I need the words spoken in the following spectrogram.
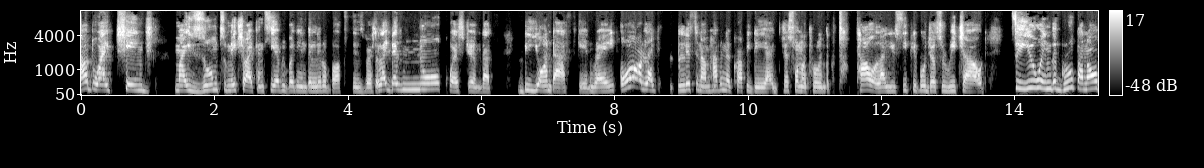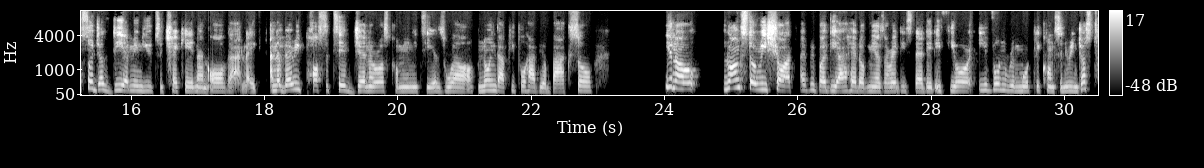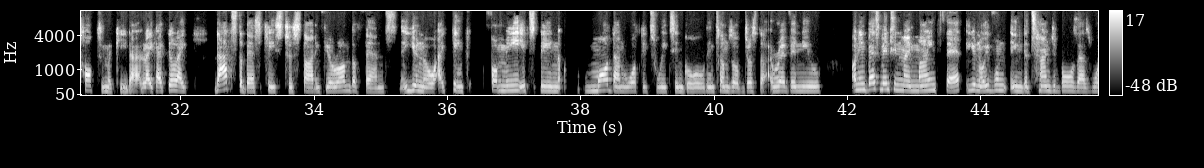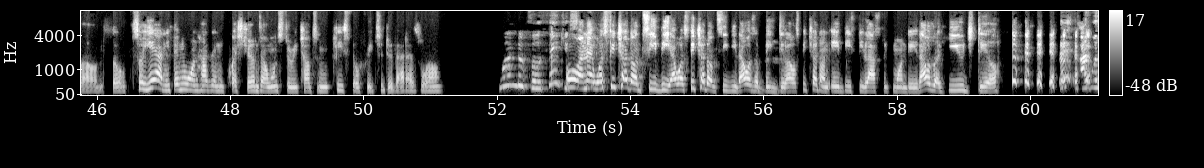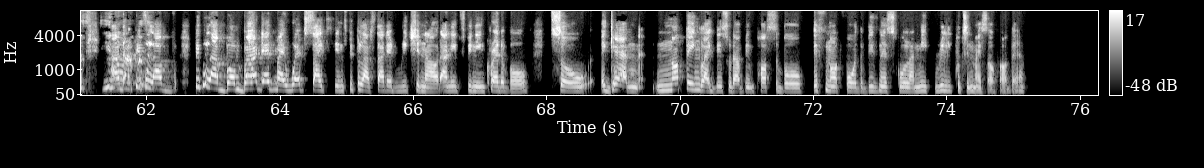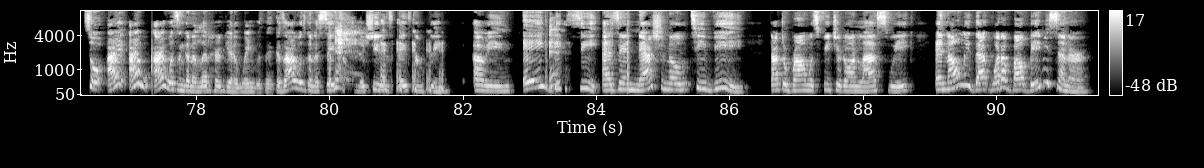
how do I change my Zoom to make sure I can see everybody in the little boxes versus like there's no question that beyond asking, right? Or like, listen, I'm having a crappy day. I just want to throw in the t- towel. And you see people just reach out to you in the group and also just DMing you to check in and all that. Like, and a very positive, generous community as well, knowing that people have your back. So, you know, long story short, everybody ahead of me has already said it. If you're even remotely considering, just talk to Makeda. Like, I feel like that's the best place to start. If you're on the fence, you know, I think for me, it's been more than worth its weight in gold in terms of just the revenue on investment in my mindset, you know, even in the tangibles as well. So, so yeah. And if anyone has any questions or wants to reach out to me, please feel free to do that as well. Wonderful. Thank you. Oh, so and I was featured on TV. I was featured on TV. That was a big deal. I was featured on ABC last week, Monday. That was a huge deal. I was, you know, and people was... have people have bombarded my website since people have started reaching out, and it's been incredible. So again, nothing like this would have been possible if not for the business school and me really putting myself out there. So I I I wasn't gonna let her get away with it because I was gonna say something if she didn't say something. I mean, ABC, eh. as in national TV, Dr. Brown was featured on last week. And not only that, what about Baby Center?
